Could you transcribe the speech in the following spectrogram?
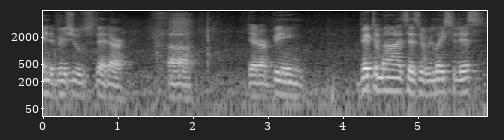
individuals that are, uh, that are being victimized as it relates to this,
